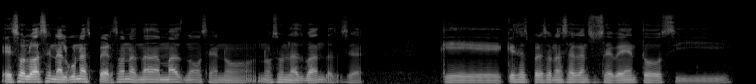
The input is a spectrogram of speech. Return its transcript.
eso lo hacen algunas personas nada más, ¿no? O sea, no, no son las bandas, o sea, que, que esas personas hagan sus eventos y,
